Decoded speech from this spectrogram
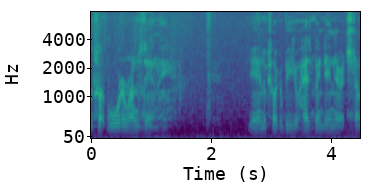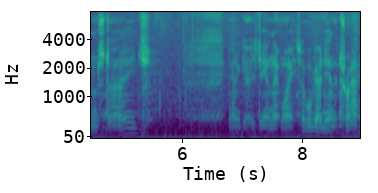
looks like water runs down there. Yeah, it looks like a vehicle has been down there at some stage. And it goes down that way. So we'll go down the track.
